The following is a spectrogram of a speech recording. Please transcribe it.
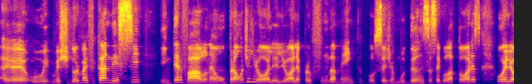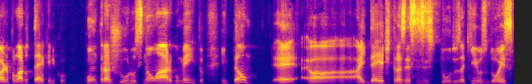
é, o investidor vai ficar nesse intervalo, né? Um, para onde ele olha? Ele olha para o fundamento, ou seja, mudanças regulatórias, ou ele olha para o lado técnico? Contra juros não há argumento. Então, é, a, a ideia de trazer esses estudos aqui, os dois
